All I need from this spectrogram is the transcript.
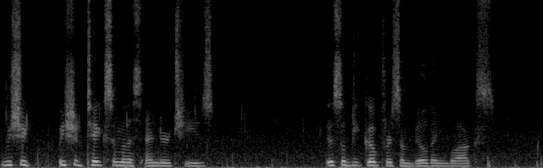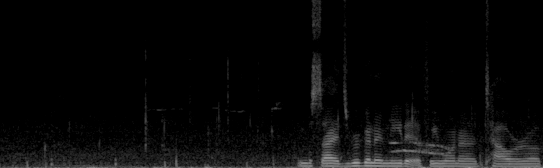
We should we should take some of this ender cheese. This will be good for some building blocks. And besides, we're gonna need it if we want to tower up.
